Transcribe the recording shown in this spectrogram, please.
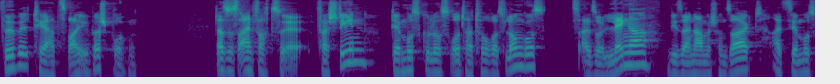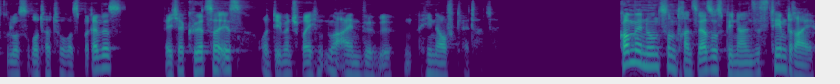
Wirbel TH2 übersprungen. Das ist einfach zu äh, verstehen. Der Musculus rotatoris longus ist also länger, wie sein Name schon sagt, als der Musculus rotatoris brevis, welcher kürzer ist und dementsprechend nur ein Wirbel hinaufklettert. Kommen wir nun zum transversospinalen System 3.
